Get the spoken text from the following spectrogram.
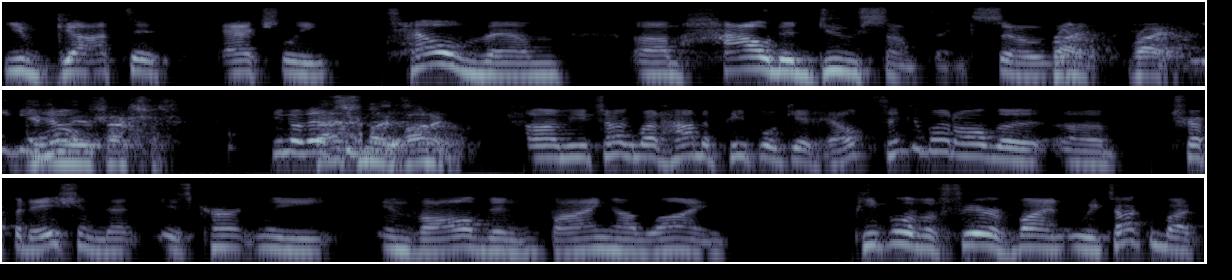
you've got to actually tell them um, how to do something. So right, know, right. Give help. instructions. You know that's, that's really funny. Um, you talk about how do people get help. Think about all the uh, trepidation that is currently involved in buying online people have a fear of buying. We talked about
